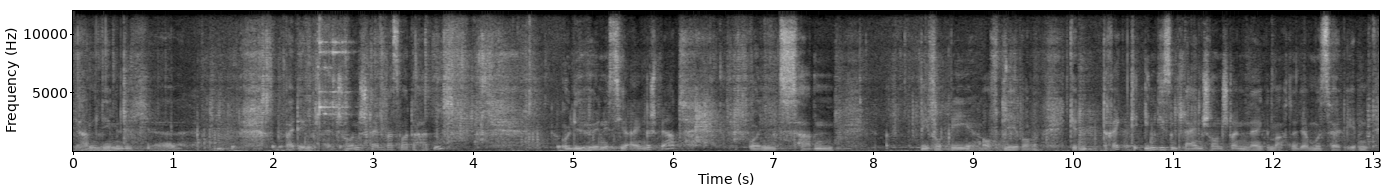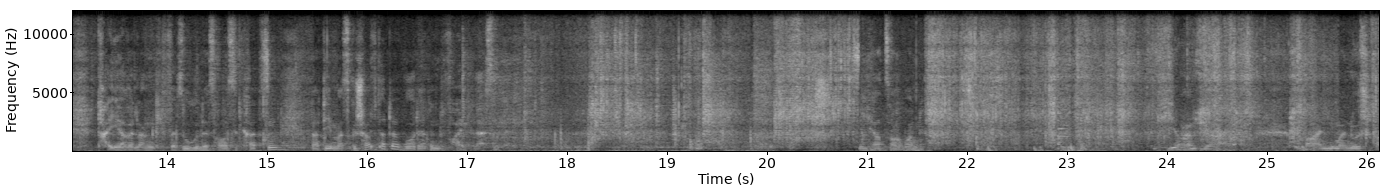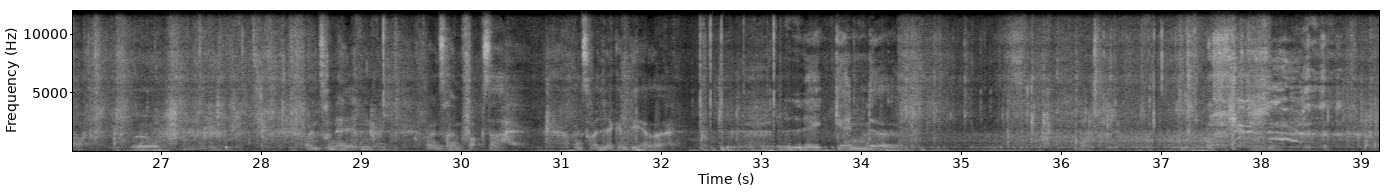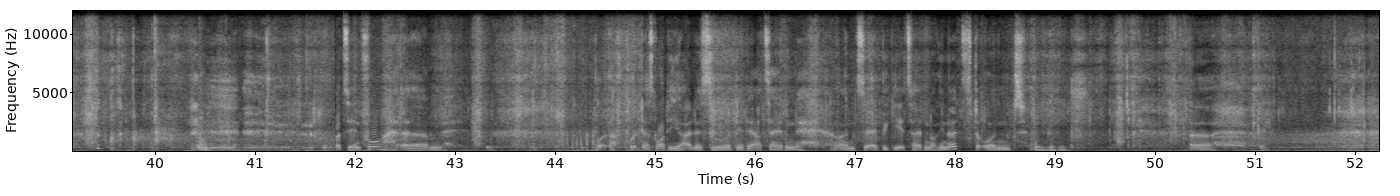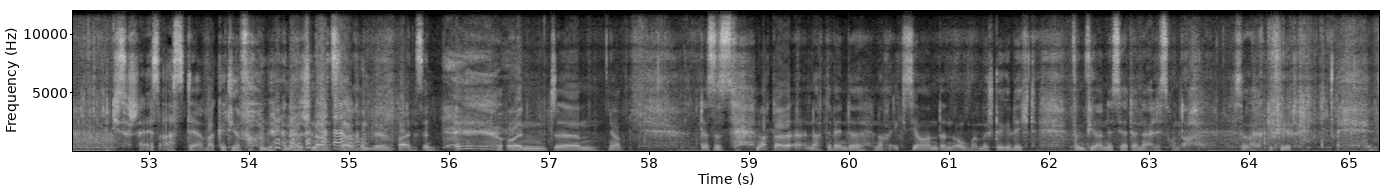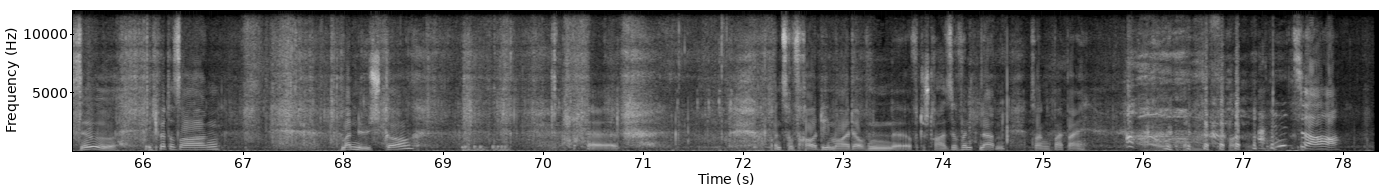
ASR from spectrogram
Wir haben nämlich äh, bei dem kleinen Schornstein, was wir da hatten, Uli Hoeneß hier eingesperrt und haben BVB-Aufkleber direkt in diesen kleinen Schornstein hineingemacht. Und er muss halt eben drei Jahre lang versuchen, das rauszukratzen. Nachdem er es geschafft hatte, wurde er dann freigelassen. Nicht herzaubern. Hier haben wir Mani Manuschka. Unseren Helden, unseren Boxer, unsere legendäre Legende. Kurze Info. Ähm, das wurde hier alles zu DDR-Zeiten und zu LPG-Zeiten noch genutzt und äh, dieser scheiß Ast, der wackelt hier vor mir an der Schnauze herum, wir Wahnsinn. Und ähm, ja, das ist nach der, nach der Wende, nach x Jahren, dann irgendwann mal stillgelegt. Fünf Jahren ist ja dann alles runter. So, gefühlt. So, ich würde sagen, Manuschka. Äh, unsere Frau, die wir heute auf, den, auf der Straße gefunden haben, sagen bye bye. Alter!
